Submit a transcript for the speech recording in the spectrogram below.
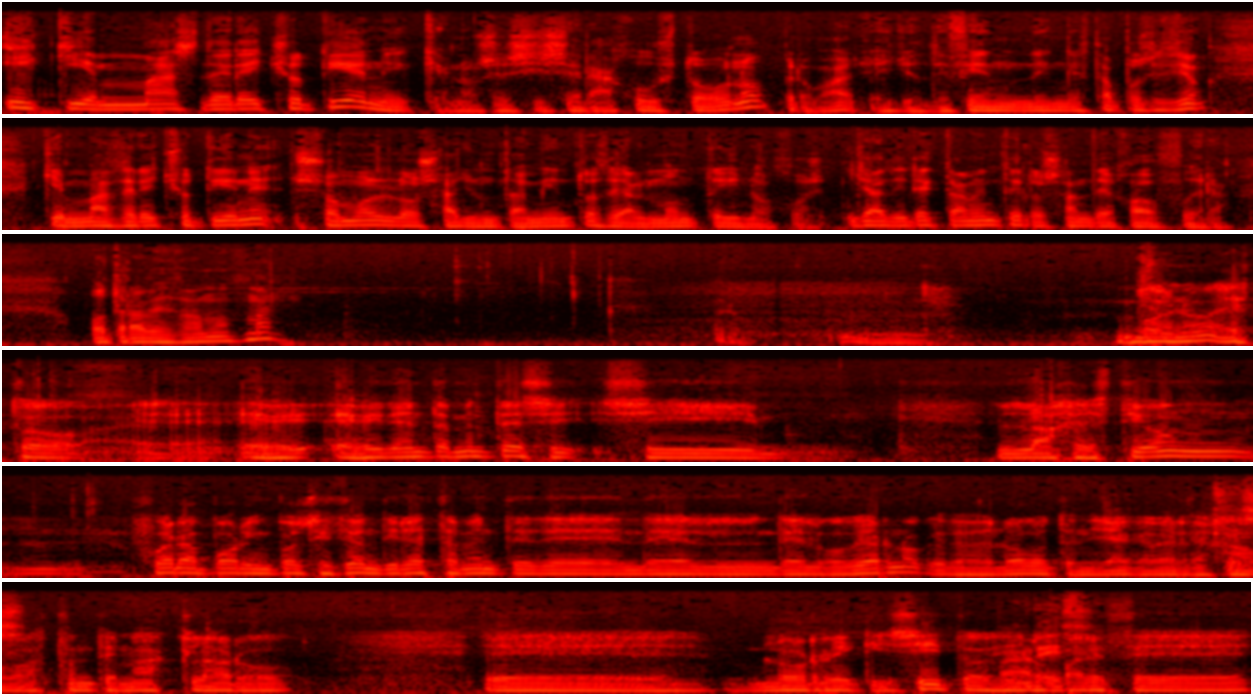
Y quien más derecho tiene, que no sé si será justo o no, pero ellos defienden esta posición, quien más derecho tiene somos los ayuntamientos de Almonte y Hinojos. Ya directamente los han dejado fuera. ¿Otra vez vamos mal? Bueno, esto eh, evidentemente si la gestión fuera por imposición directamente del, gobierno, que desde luego tendría que haber dejado bastante más claro eh, los requisitos y me parece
